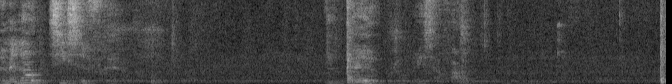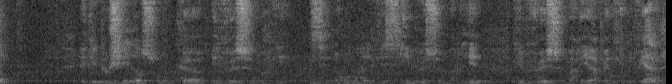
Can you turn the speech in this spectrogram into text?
Mais maintenant, si ce frère, il perd aujourd'hui sa femme, et qui est touché dans son cœur, il veut se marier. C'est normal que s'il veut se marier, qu'il veut se marier avec une vierge.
